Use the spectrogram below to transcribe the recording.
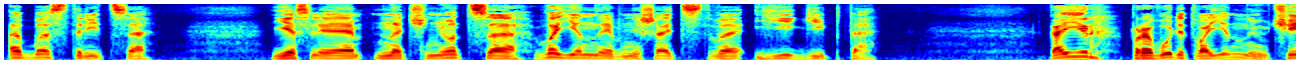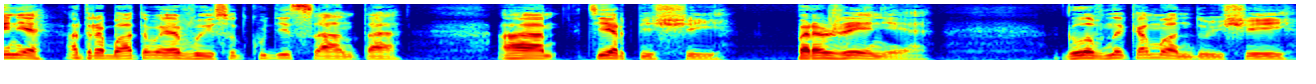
обостриться, если начнется военное вмешательство Египта – Каир проводит военные учения, отрабатывая высадку десанта, а терпящий поражение главнокомандующий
